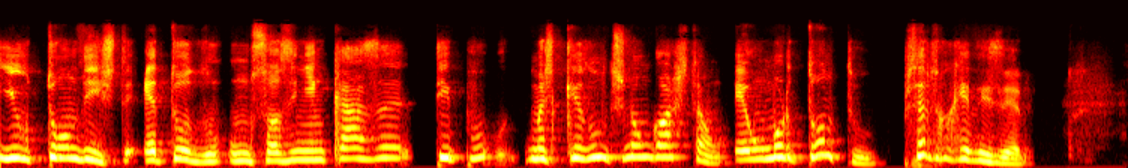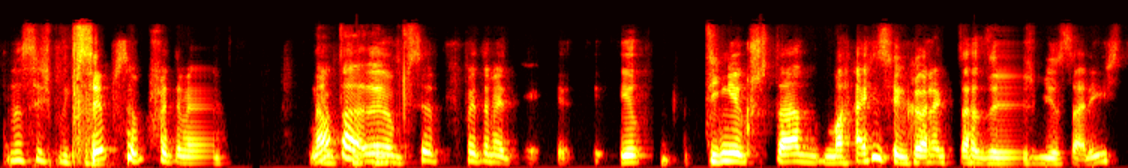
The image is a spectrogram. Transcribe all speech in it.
e o tom disto é todo um sozinho em casa, tipo, mas que adultos não gostam. É humor tonto. Percebes o que eu quero dizer? Não sei explicar. Percebo, percebo perfeitamente. Não, tá, eu percebo perfeitamente. Eu tinha gostado mais, agora que estás a esmiuçar isto,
